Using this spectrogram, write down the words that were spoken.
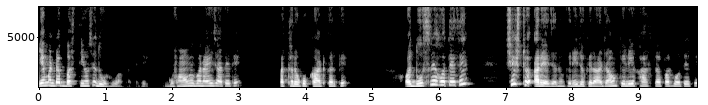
ये मंडप बस्तियों से दूर हुआ करते थे। गुफाओं में बनाए जाते थे। पत्थरों को काट करके। और दूसरे होते थे शिष्ट आर्यजनों के लिए, जो कि राजाओं के लिए खास तौर पर होते थे।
